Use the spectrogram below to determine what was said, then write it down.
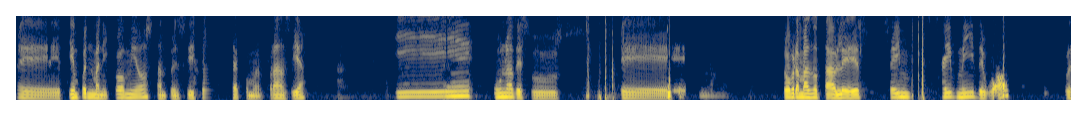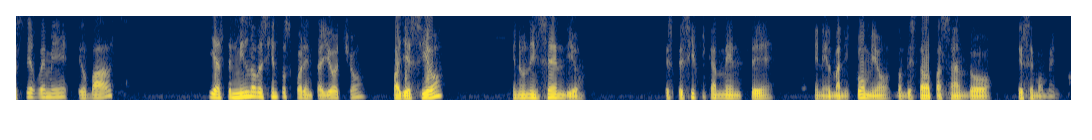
eh, tiempos en manicomios, tanto en Suiza como en Francia, y una de sus eh, obra más notable es Save, Me the Wall, Me el Vals, y hasta en 1948 falleció en un incendio, específicamente en el manicomio donde estaba pasando ese momento.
